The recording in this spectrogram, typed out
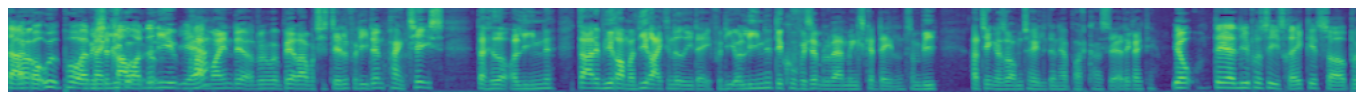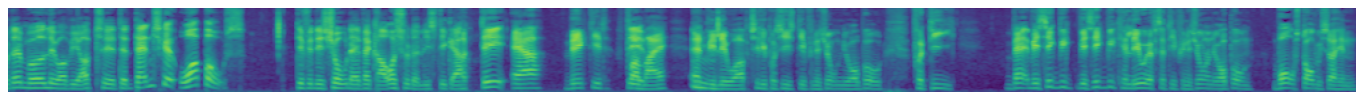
der Og- går ud på, og at man graver ned. lige ja. ind der, og du beder dig om at til stille, fordi den parentes, der hedder og lignende, der er det, vi rammer direkte ned i dag. Fordi og lignende, det kunne for eksempel være minkskandalen, som vi har tænkt os at omtale i den her podcast. Er det ikke rigtigt? Jo, det er lige præcis rigtigt, så på den måde lever vi op til den danske ordbogs definition af, hvad graverjournalistik er. Og det er vigtigt for Det- mig, at Mm. vi lever op til lige præcis definitionen i ordbogen. Fordi hvad, hvis, ikke vi, hvis ikke vi kan leve efter definitionen i ordbogen, hvor står vi så henne?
